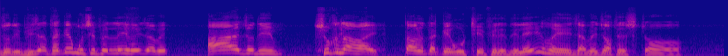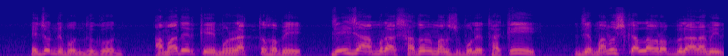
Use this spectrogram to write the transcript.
যদি ভিজা থাকে মুছে ফেললেই হয়ে যাবে। আর যদি শুকনা হয়, তাহলে তাকে উঠিয়ে ফেলে দিলেই হয়ে যাবে যথেষ্ট। এজন্য বন্ধুগণ, আমাদেরকে মনে রাখতে হবে যে এই যে আমরা সাধারণ মানুষ বলে থাকি, যে মানুষকে আল্লাহ রব্বুল আলমিন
